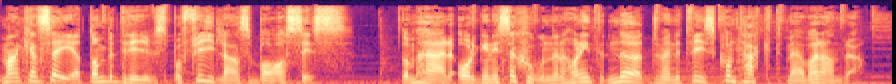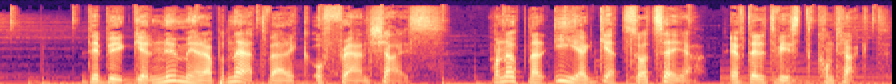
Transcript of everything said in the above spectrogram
Man kan säga att de bedrivs på frilansbasis. De här organisationerna har inte nödvändigtvis kontakt med varandra. Det bygger numera på nätverk och franchise. Man öppnar eget så att säga, efter ett visst kontrakt.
